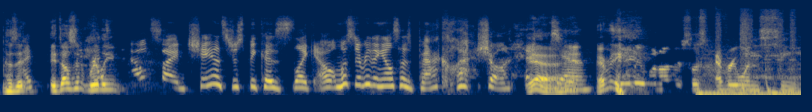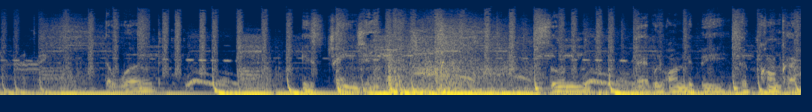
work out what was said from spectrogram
because it I- it doesn't It has really. an outside chance just because like almost everything else has backlash on it. Yeah, Yeah. Every, The only one on this list everyone's seen. I think. The world is changing. Soon, there will only be the conquered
